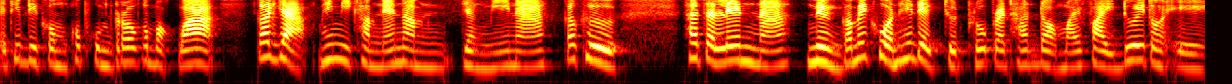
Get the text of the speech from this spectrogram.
อธิบดีกรมควบคุมโรคก็บอกว่า ก็อยากให้มีคำแนะนำอย่างนี้นะ ก็คือถ้าจะเล่นนะหนึ่งก็ไม่ควรให้เด็กจุดพลุประทัดดอกไม้ไฟด้วยตัวเอง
